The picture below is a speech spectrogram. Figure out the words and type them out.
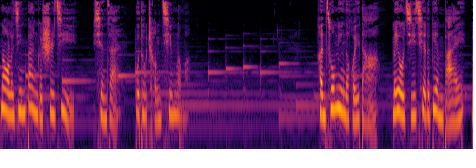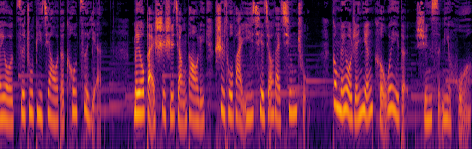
闹了近半个世纪，现在不都澄清了吗？很聪明的回答，没有急切的辩白，没有锱铢必较的抠字眼，没有摆事实讲道理，试图把一切交代清楚，更没有人言可畏的寻死觅活。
